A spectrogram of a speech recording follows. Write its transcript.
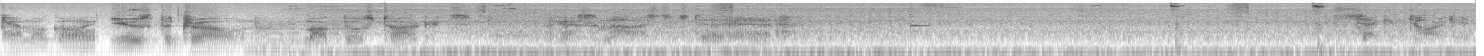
Camo going. Use the drone. Mark those targets. I got some hostiles dead ahead. Second target.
